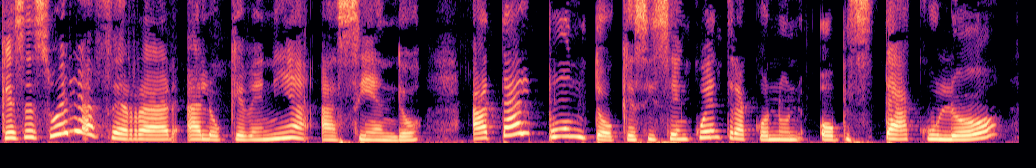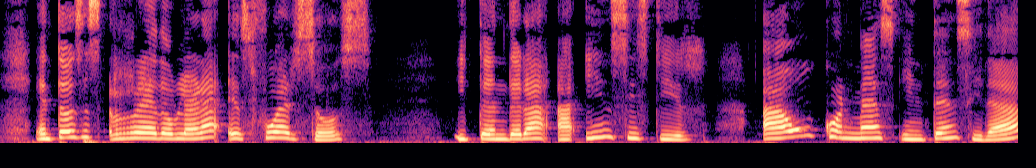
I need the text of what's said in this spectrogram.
que se suele aferrar a lo que venía haciendo a tal punto que si se encuentra con un obstáculo, entonces redoblará esfuerzos y tenderá a insistir aún con más intensidad,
